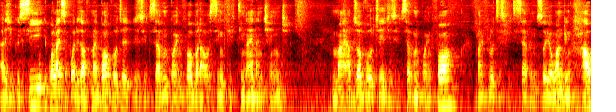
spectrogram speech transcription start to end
As you can see, equalizer support is off. My bulk voltage is 57.4, but I was seeing 59 and change my absorb voltage is 57.4 my float is 57 so you're wondering how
